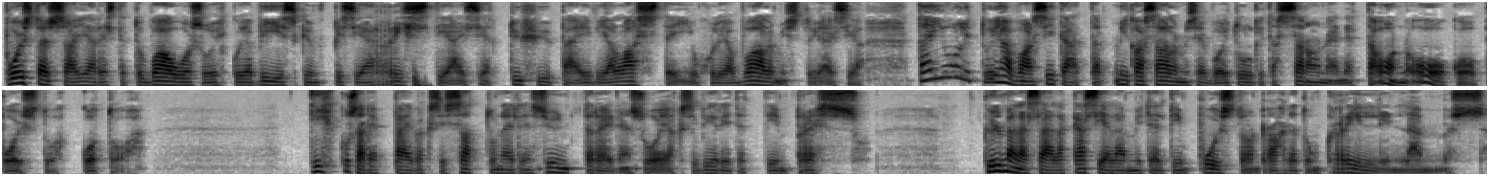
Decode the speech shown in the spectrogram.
Puistoissa on järjestetty vauvasuihkuja, viisikymppisiä, ristiäisiä, tyhypäiviä, lastenjuhlia, valmistujaisia. Tai juhlittu ihan vain sitä, että Mika Salmisen voi tulkita sanoneen, että on ok poistua kotoa. Tihkusadepäiväksi sattuneiden synttäreiden suojaksi viritettiin pressu. Kylmällä säällä käsiä lämmiteltiin puistoon rahdatun grillin lämmössä.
